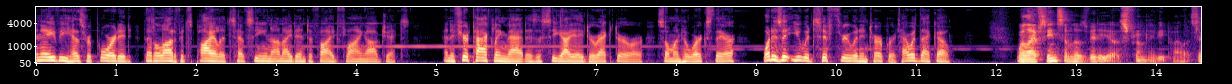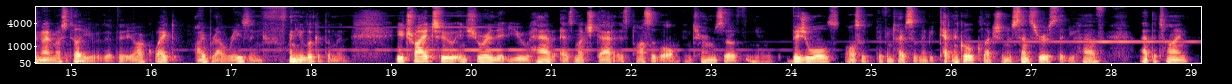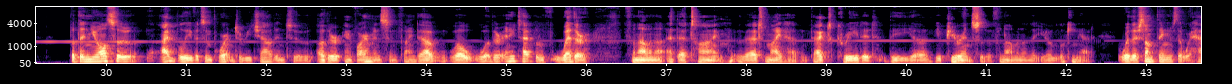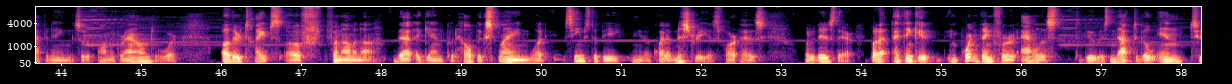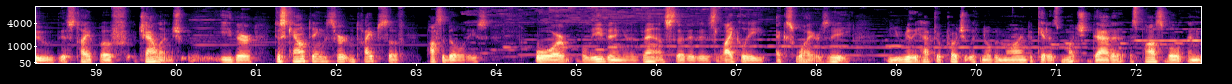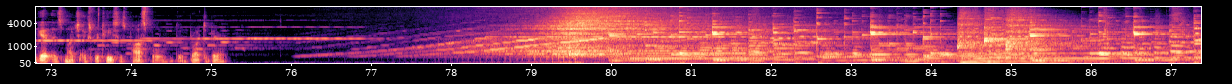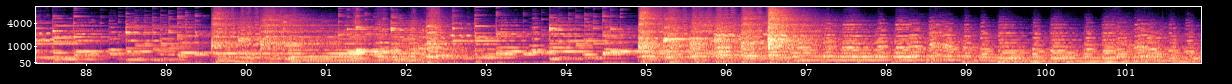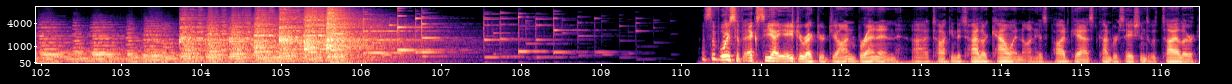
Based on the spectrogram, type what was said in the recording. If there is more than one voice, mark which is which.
Speaker 1: The Navy has reported that a lot of its pilots have seen unidentified flying objects. And if you're tackling that as a CIA director or someone who works there, what is it you would sift through and interpret? How would that go?
Speaker 2: Well, I've seen some of those videos from Navy pilots, and I must tell you that they are quite eyebrow raising when you look at them. And you try to ensure that you have as much data as possible in terms of you know, visuals, also different types of maybe technical collection of sensors that you have at the time. But then you also, I believe it's important to reach out into other environments and find out, well, were there any type of weather phenomena at that time that might have, in fact, created the, uh, the appearance of the phenomenon that you're looking at? Were there some things that were happening sort of on the ground or other types of phenomena that, again, could help explain what seems to be, you know, quite a mystery as far as what it is there. But I think the important thing for analysts to do is not to go into this type of challenge, either discounting certain types of possibilities or believing in advance that it is likely X, Y, or Z. You really have to approach it with an open mind, but get as much data as possible and get as much expertise as possible brought to bear.
Speaker 3: Voice of ex CIA Director John Brennan uh, talking to Tyler Cowen on his podcast, Conversations with Tyler,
